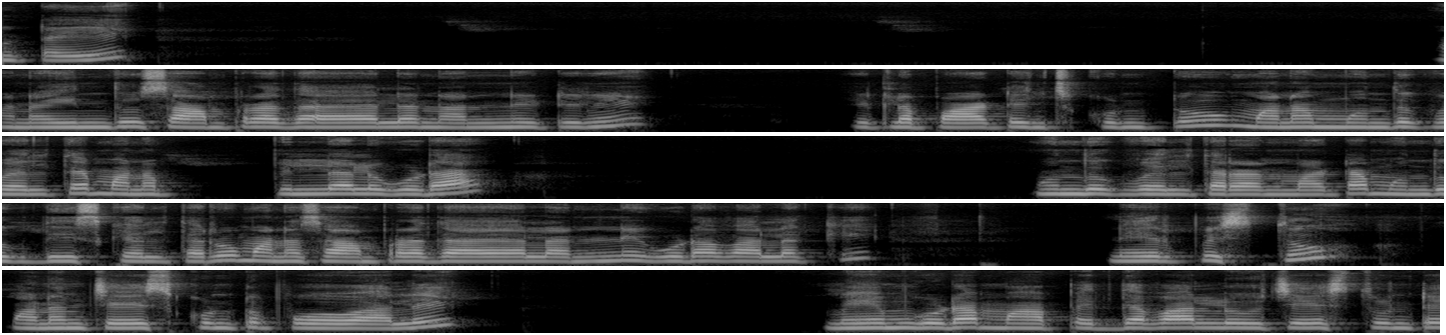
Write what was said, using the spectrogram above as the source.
ఉంటాయి. మన హిందూ సాంప్రదాయాలను అన్నిటినీ ఇట్లా పాటించుకుంటూ మనం ముందుకు వెళ్తే మన పిల్లలు కూడా ముందుకు వెళ్తారనమాట ముందుకు తీసుకెళ్తారు. మన సాంప్రదాయాలన్నీ కూడా వాళ్ళకి నేర్పిస్తూ మనం చేసుకుంటూ పోవాలి. మేము కూడా మా పెద్దవాళ్ళు చేస్తుంటే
